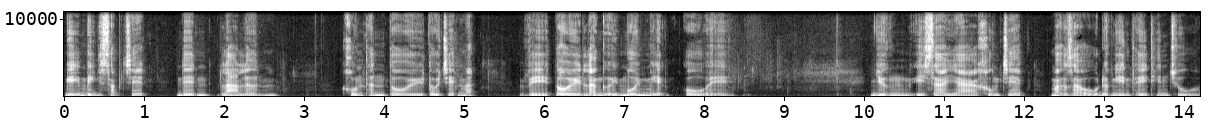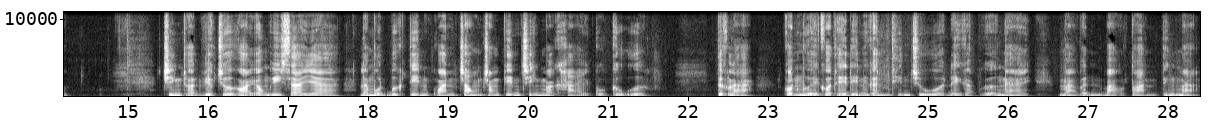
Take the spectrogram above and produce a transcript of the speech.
nghĩ mình sắp chết nên la lớn. Khốn thân tôi, tôi chết mất, vì tôi là người môi miệng ô uế. Nhưng Isaiah không chết, mặc dầu được nhìn thấy Thiên Chúa. Trình thuật việc Chúa gọi ông Isaiah là một bước tiến quan trọng trong tiến trình mặc khải của cựu ước. Tức là con người có thể đến gần Thiên Chúa để gặp gỡ Ngài mà vẫn bảo toàn tính mạng.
